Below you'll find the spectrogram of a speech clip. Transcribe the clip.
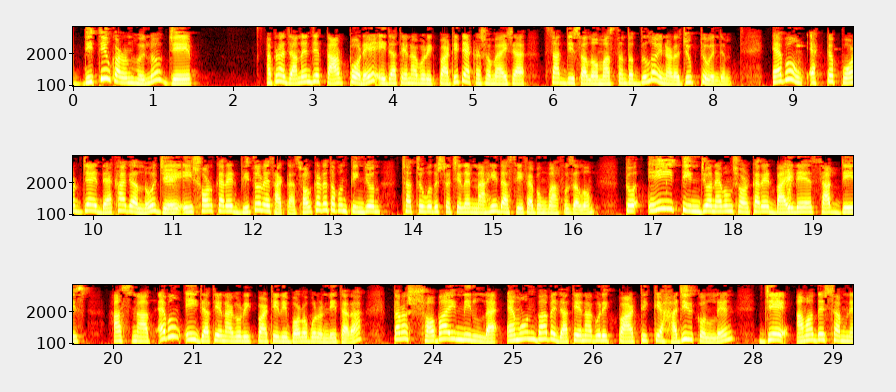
দ্বিতীয় কারণ হইল যে আপনারা জানেন যে তারপরে এই জাতীয় নাগরিক পার্টিতে একটা সময় আইসা সাদ্দি সালম, আস্তান্ত আবদুল্লাহ এনারা যুক্ত হইলেন। এবং একটা পর্যায়ে দেখা গেল যে এই সরকারের ভিতরে থাকা, সরকারে তখন তিনজন ছাত্র উপদেষ্টা ছিলেন, নাহিদ আসিফ এবং মাহফুজ আলম। তো এই তিনজন এবং সরকারের বাইরে সাদ্দিস হাসনাত এবং এই জাতীয় নাগরিক পার্টির বড় বড় নেতারা, তারা সবাই মিল্লা এমনভাবে জাতীয় নাগরিক পার্টিকে হাজির করলেন যে আমাদের সামনে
